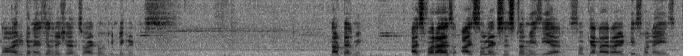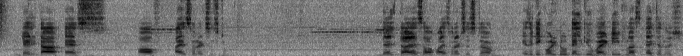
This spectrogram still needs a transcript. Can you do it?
now I written S generation, so I have to integrate this. Now tell me, as far as isolate system is here, so can I write this one as delta S of isolate system? Delta S of isolate system is it equal to del q by t plus S generation?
